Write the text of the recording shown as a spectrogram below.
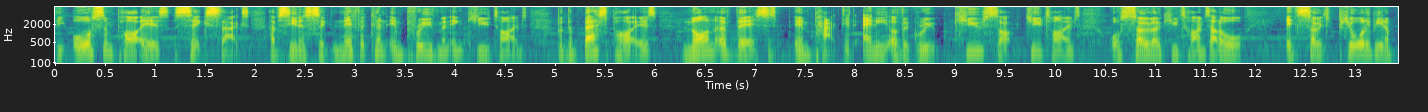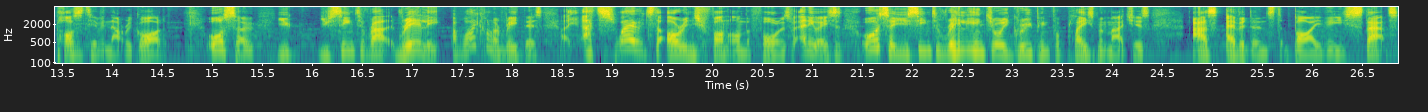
The awesome part is, six stacks have seen a significant improvement in queue times, but the best part is, none of this has impacted any other group queue, queue times or solo queue times at all. It's so it's purely been a positive in that regard. Also, you you seem to ra- really. Why can't I read this? I, I, swear it's the orange font on the forums. But anyway, it says also you seem to really enjoy grouping for placement matches, as evidenced by these stats.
